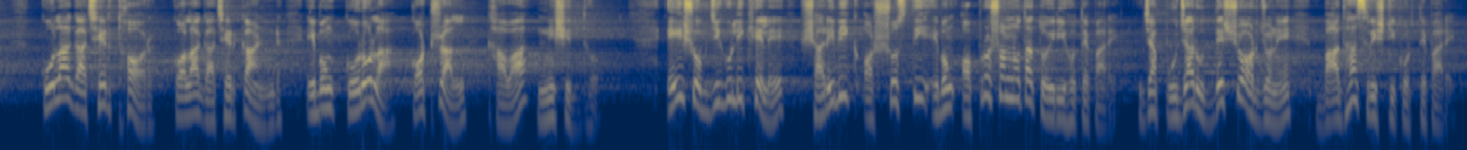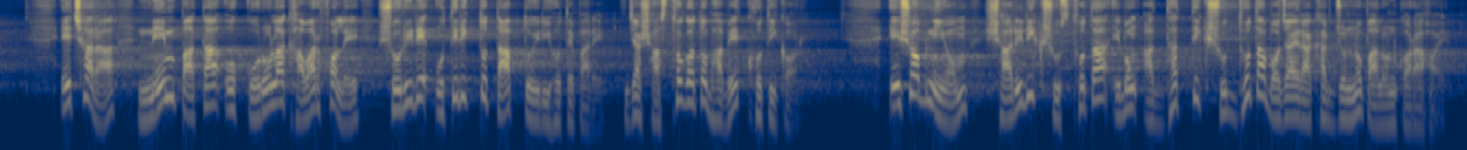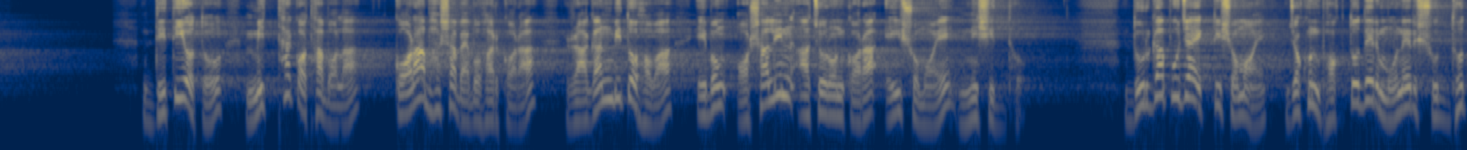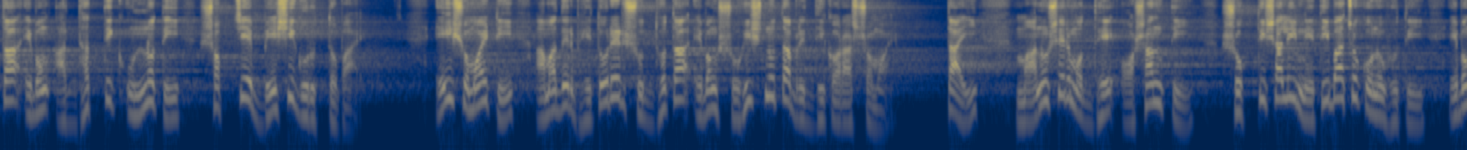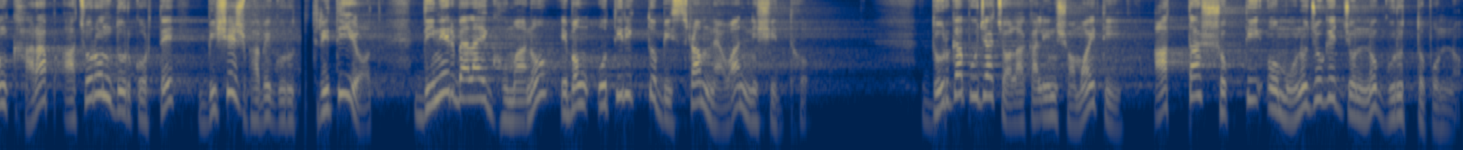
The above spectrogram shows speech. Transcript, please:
কোলা গাছের থর, কলা গাছের কাণ্ড এবং করোলা, কটরাল খাওয়া নিষিদ্ধ। এই সবজিগুলি খেলে শারীরিক অস্বস্তি এবং অপ্রসন্নতা তৈরি হতে পারে, যা পূজার উদ্দেশ্য অর্জনে বাধা সৃষ্টি করতে পারে। এছাড়া নেম পাতা ও করোলা খাওয়ার ফলে শরীরে অতিরিক্ত তাপ তৈরি হতে পারে। যা স্বাস্থ্যগতভাবে ক্ষতিকর। এসব নিয়ম শারীরিক সুস্থতা এবং আধ্যাত্মিক শুদ্ধতা বজায় রাখার জন্য পালন করা হয়। দ্বিতীয়ত, মিথ্যা কথা বলা, কড়া ভাষা ব্যবহার করা, রাগান্বিত হওয়া এবং অশালীন আচরণ করা এই সময়ে নিষিদ্ধ। দুর্গাপূজা একটি সময় যখন ভক্তদের মনের শুদ্ধতা এবং আধ্যাত্মিক উন্নতি সবচেয়ে বেশি গুরুত্ব পায়। এই সময়টি আমাদের ভেতরের শুদ্ধতা এবং সহিষ্ণুতা বৃদ্ধি করার সময়। তাই মানুষের মধ্যে অশান্তি, শক্তিশালী নেতিবাচক অনুভূতি এবং খারাপ আচরণ দূর করতে বিশেষভাবে গুরুত্ব তৃতীয়ত, দিনের বেলায় ঘুমানো এবং অতিরিক্ত বিশ্রাম নেওয়া নিষিদ্ধ। দুর্গাপূজা চলাকালীন সময়টি আত্মার শক্তি ও মনোযোগের জন্য গুরুত্বপূর্ণ।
